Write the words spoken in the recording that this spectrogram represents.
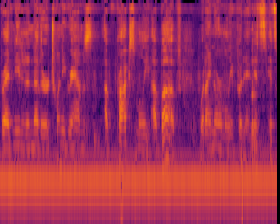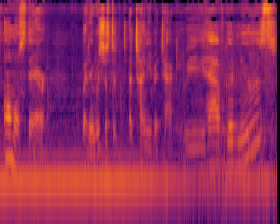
bread needed another 20 grams approximately above what I normally put in. It's, it's almost there, but it was just a, a tiny bit tacky. We have good news.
